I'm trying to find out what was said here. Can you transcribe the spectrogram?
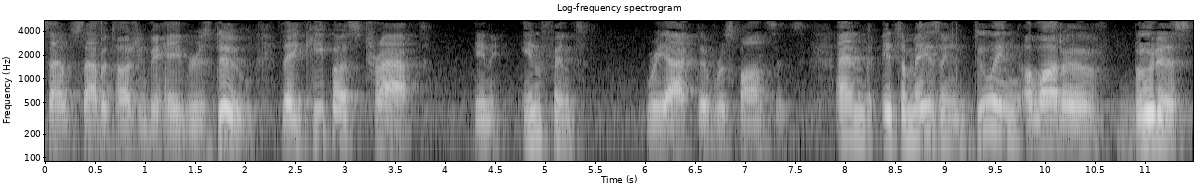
self sabotaging behaviors do. They keep us trapped in infant reactive responses. And it's amazing doing a lot of Buddhist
